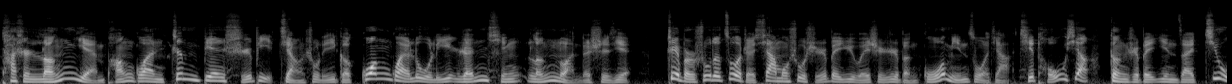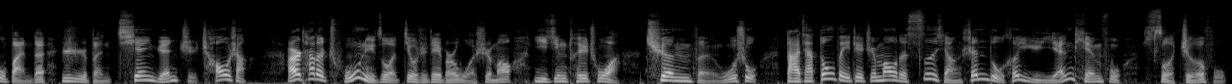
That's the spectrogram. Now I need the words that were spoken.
它是冷眼旁观，针砭时弊，讲述了一个光怪陆离、人情冷暖的世界。这本书的作者夏目漱石被誉为是日本国民作家，其头像更是被印在旧版的日本千元纸钞上。而他的处女作就是这本《我是猫》，一经推出啊，圈粉无数，大家都被这只猫的思想深度和语言天赋所折服。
